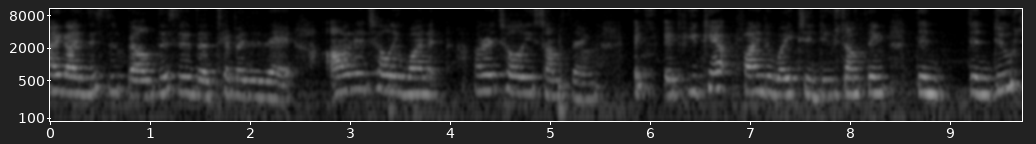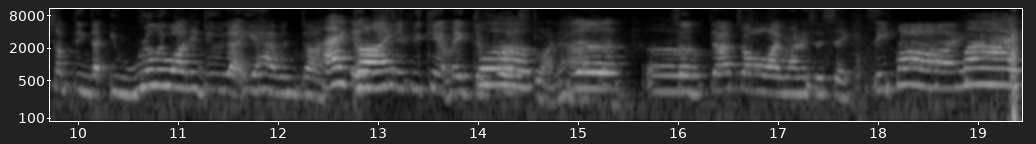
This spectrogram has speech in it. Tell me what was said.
Hi guys, this is Belle. This is the tip of the day. I want to tell you one. I want to tell you something. If if you can't find a way to do something, then then do something that you really want to do that you haven't done. Hi, guys. least if you can't make the first one happen. Uh, so that's all I wanted to say. Say bye. Bye.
